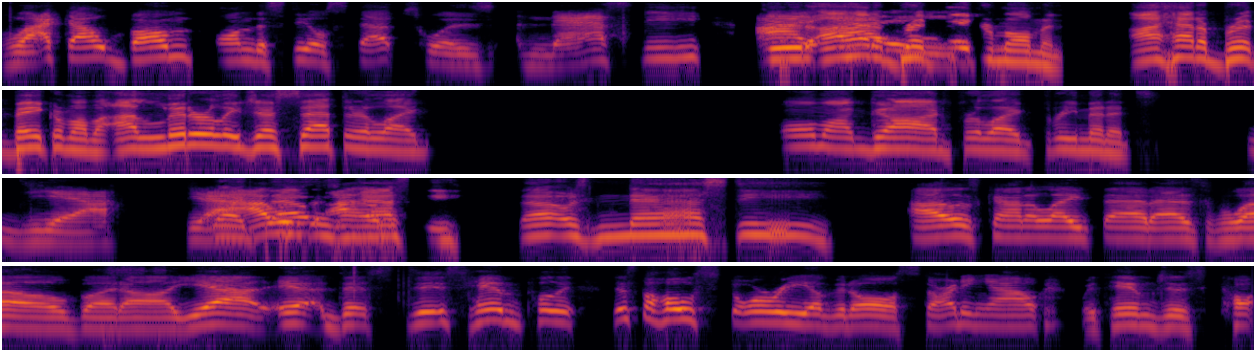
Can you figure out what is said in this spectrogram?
blackout bump on the steel steps was nasty. Dude, I, I had a Britt Baker moment. I had a Britt Baker moment. I literally just sat there like, oh my god, for like three minutes. Yeah, yeah, like, I that was, was I, nasty. That was nasty. I was kind of like that as well. But uh, yeah, yeah, this this him pulling just the whole story of it all, starting out with him just ca-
